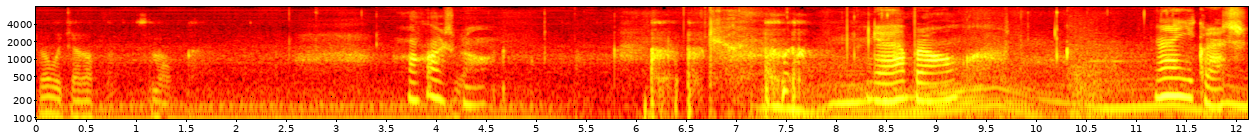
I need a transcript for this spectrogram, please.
Sure we get up smoke. Of course, bro. yeah, bro. Nah, you crash.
